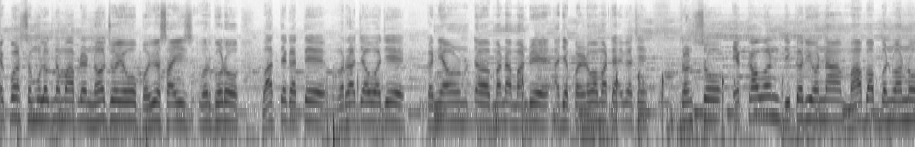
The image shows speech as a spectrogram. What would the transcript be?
એક પણ સમૂહ લગ્નમાં આપણે ન જોયો એવો ભવ્ય શાહી વરઘોડો વાતે ગાતે વરરાજાઓ આજે કન્યાઓના માંડવે આજે પરણવા માટે આવ્યા છે. ત્રણસો એકાવન દીકરીઓના મા બાપ બનવાનો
